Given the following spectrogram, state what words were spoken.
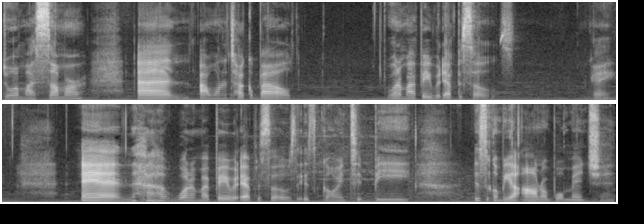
during my summer, and I want to talk about one of my favorite episodes. Okay. And one of my favorite episodes is going to be this is going to be an honorable mention.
